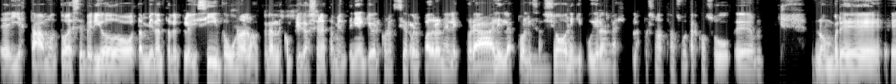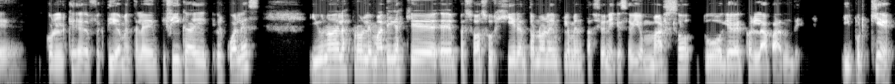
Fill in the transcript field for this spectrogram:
eh, y estábamos en todo ese periodo también antes del plebiscito. Una de las grandes complicaciones también tenía que ver con el cierre del padrón electoral y la actualización, y que pudieran las, las personas transvotar con su eh, nombre con el que efectivamente la identifica y el cual es. Y una de las problemáticas que eh, empezó a surgir en torno a la implementación y que se vio en marzo tuvo que ver con la pandemia. ¿Y por qué?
